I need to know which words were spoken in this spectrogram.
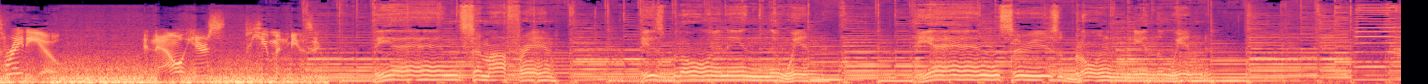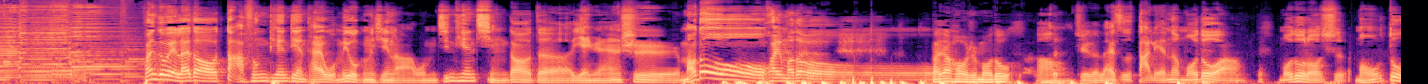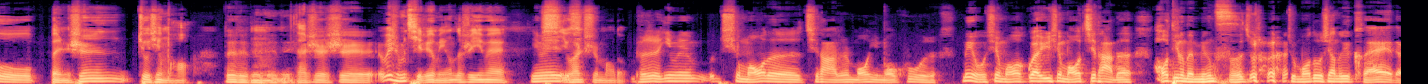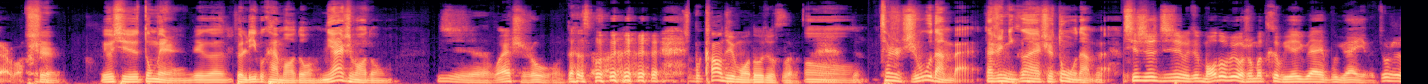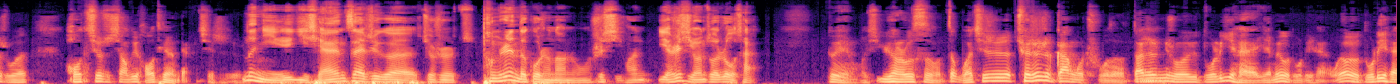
Health Radio. And now here's human music. The answer, my friend, is blowing in the wind. The answer is blowing in the wind. 欢迎各位来到大风天电台，我们又更新了啊！我们今天请到的演员是毛豆，欢迎毛豆。大家好，我是毛豆。啊，这个来自大连的毛豆啊，毛豆老师。毛豆本身就姓毛，对对对对对，嗯但是是为什么起这个名字？是因为因为喜欢吃毛豆。不是因为姓毛的其他的毛衣毛裤没有姓毛关于姓毛其他的好听的名词，就是就毛豆相对可爱一点吧。是，尤其是东北人，这个就离不开毛豆。你爱吃毛豆吗？这我爱吃肉，但是 不抗拒毛豆就是了。哦，它是植物蛋白，但是你更爱吃动物蛋白。其实其实这毛豆没有什么特别愿意不愿意的，就是说好，就是相对好听一点。其实就是那你以前在这个就是烹饪的过程当中，是喜欢也是喜欢做肉菜？对我鱼香肉丝嘛，这我其实确实是干过厨子，但是你说有多厉害也没有多厉害。我要有多厉害，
